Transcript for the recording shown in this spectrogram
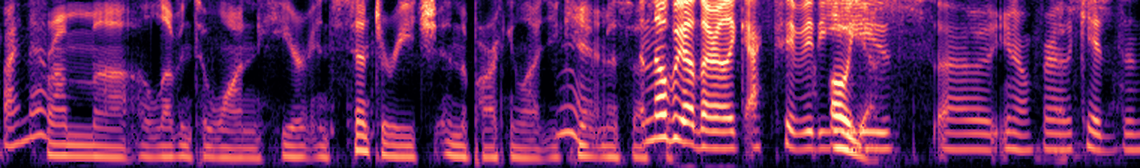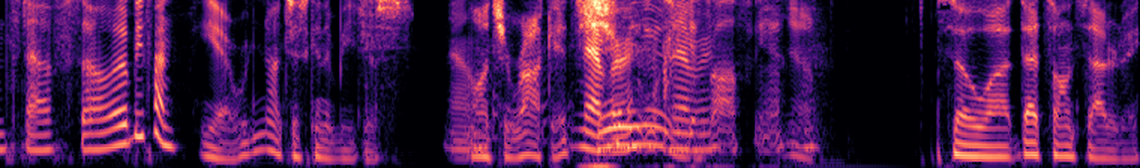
Find out. from uh, 11 to 1 here in Centereach in the parking lot. You can't miss us. And there'll be other like activities. Oh, yes. uh, you know, for Yes. the kids and stuff. So it'll be fun. yeah, we're not just going to be just No, launching rockets. Never. Kick Never. us off. Yeah. Yeah. So uh, that's on Saturday.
